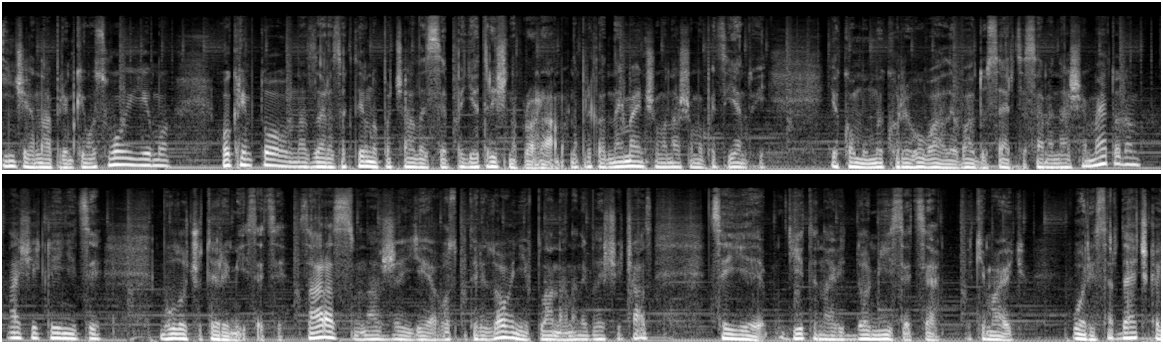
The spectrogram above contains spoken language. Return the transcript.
інших напрямків освоюємо. Окрім того, у нас зараз активно почалася педіатрична програма. Наприклад, найменшому нашому пацієнтові, якому ми коригували ваду серця саме нашим методом, в нашій клініці, було 4 місяці. Зараз в нас вже є госпіталізовані в планах на найближчий час. Це є діти навіть до місяця, які мають хворі сердечка,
